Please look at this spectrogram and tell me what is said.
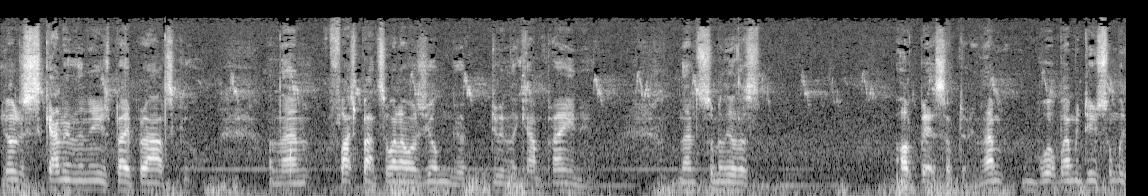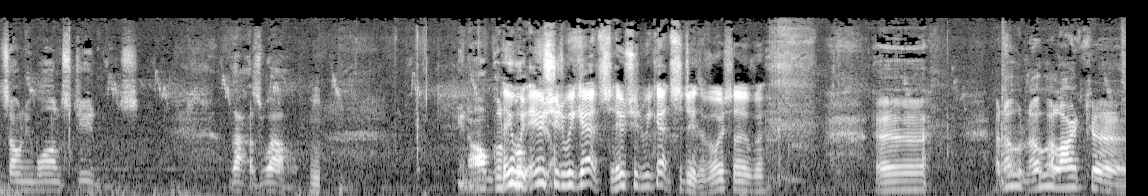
you know, just scanning the newspaper article, and then flashback to when I was younger doing the campaigning, and then some of the other odd bits I'm doing. Then when we do some with Tony Warren students, that as well. You know, good Who, who should we get? Who should we get to do the voiceover? Uh, I don't know. I like. Uh,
